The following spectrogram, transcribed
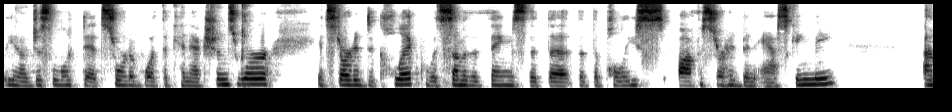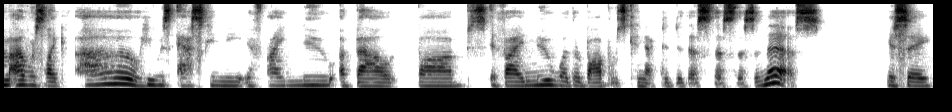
you know, just looked at sort of what the connections were. It started to click with some of the things that the that the police officer had been asking me. Um, I was like, oh, he was asking me if I knew about Bob's, if I knew whether Bob was connected to this, this, this, and this. You see,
